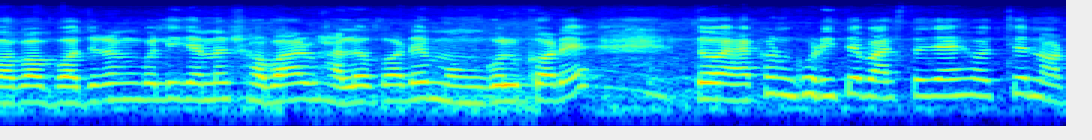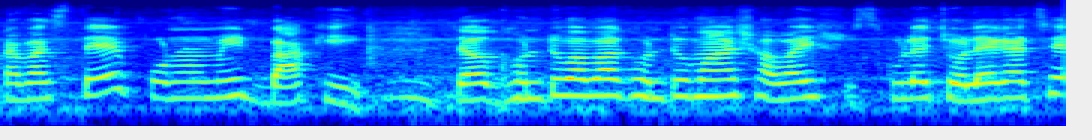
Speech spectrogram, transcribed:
বাবা বজরংবলী যেন সবার ভালো করে, মঙ্গল করে। তো এখন ঘড়িতে বাঁচতে যায় হচ্ছে নটা বাজতে পনেরো মিনিট বাকি। তো ঘন্টু বাবা, ঘন্টু মা সবাই স্কুলে চলে গেছে।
